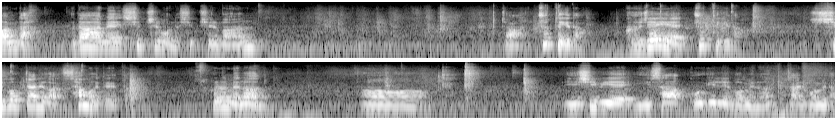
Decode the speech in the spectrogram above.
넘어갑니다. 그 다음에 17번입니다. 17번. 자, 주택이다. 거제의 주택이다. 10억짜리가 3억이 되겠다. 그러면은, 어, 22에 24911 보면은, 자, 이거 봅니다.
